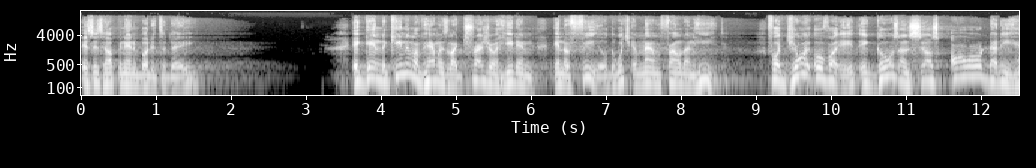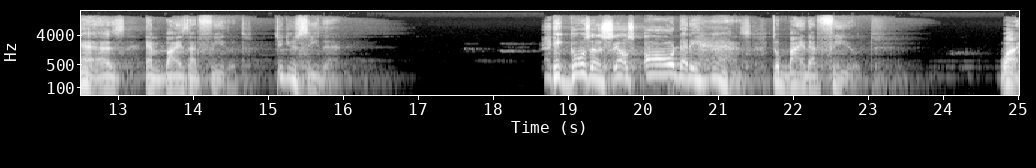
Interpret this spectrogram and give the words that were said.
Is this helping anybody today? Again, the kingdom of heaven is like treasure hidden in a field, which a man found and hid. For joy over it, it goes and sells all that he has and buys that field. Did you see that? He goes and sells all that he has to buy that field. Why?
